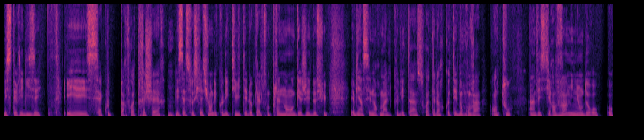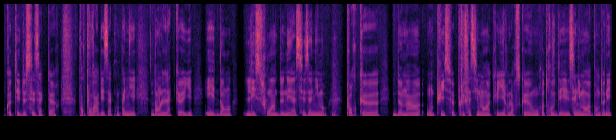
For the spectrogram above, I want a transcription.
les stériliser. Et ça coûte parfois très cher. Mmh. Les associations, les collectivités locales sont pleinement engagées dessus. Eh bien, c'est normal que l'État soit à leur côté. Donc, on va en tout investir 20 millions d'euros aux côtés de ces acteurs pour pouvoir les accompagner dans l'accueil et dans les soins donnés à ces animaux pour que euh, demain on puisse plus facilement accueillir lorsque on retrouve des animaux abandonnés.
